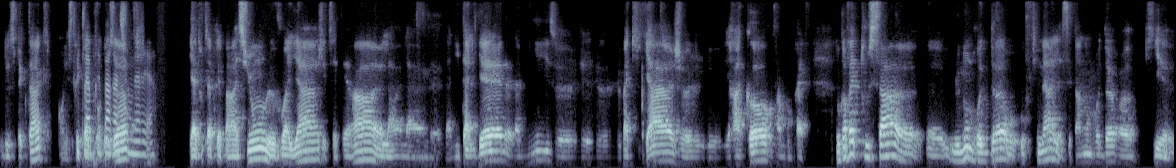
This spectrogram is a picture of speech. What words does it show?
de spectacle, quand les toute la préparation derrière. Il y a toute la préparation, le voyage, etc., l'italienne, la, la, mise, le, le maquillage, les raccords, enfin bon, bref. Donc en fait, tout ça, euh, euh, le nombre d'heures au, final, c'est un nombre d'heures euh, qui est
